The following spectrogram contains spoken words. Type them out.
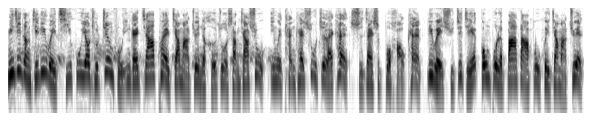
民进党及立委齐呼要求政府应该加快加码券的合作商家数，因为摊开数字来看，实在是不好看。立委许志杰公布了八大部会加码券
